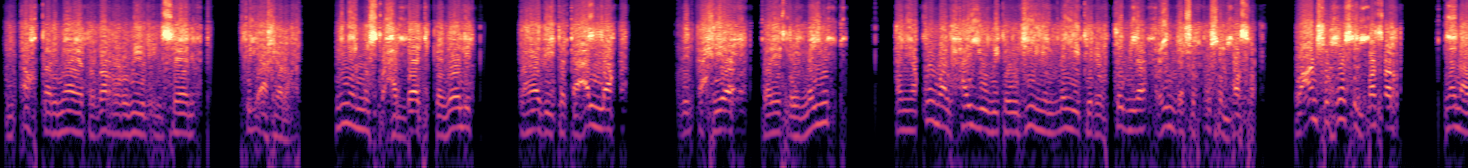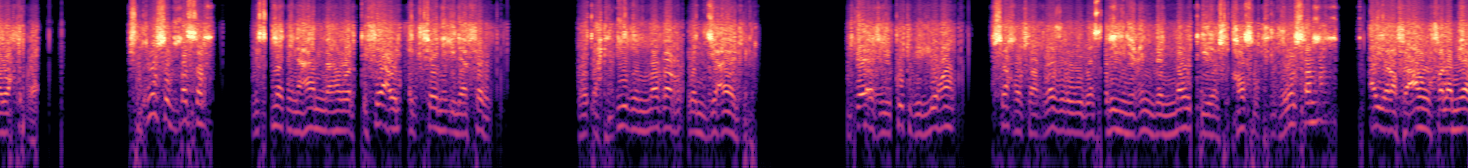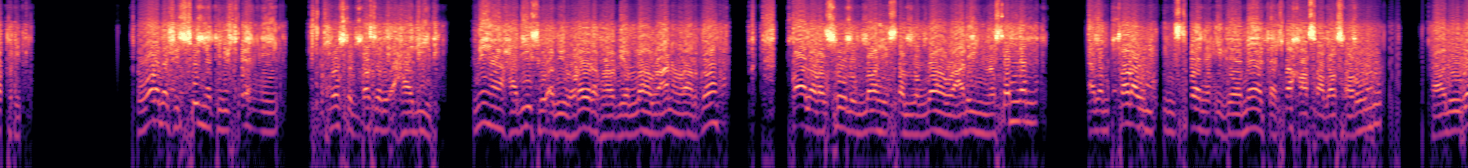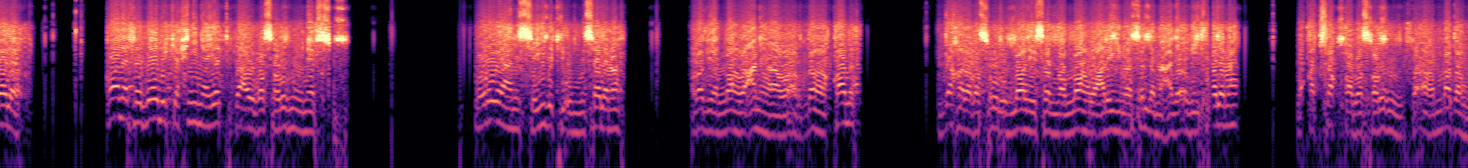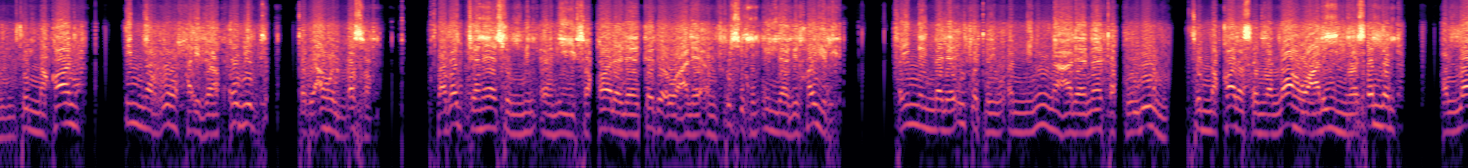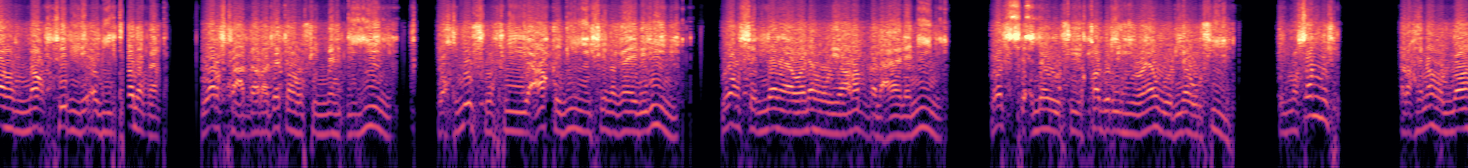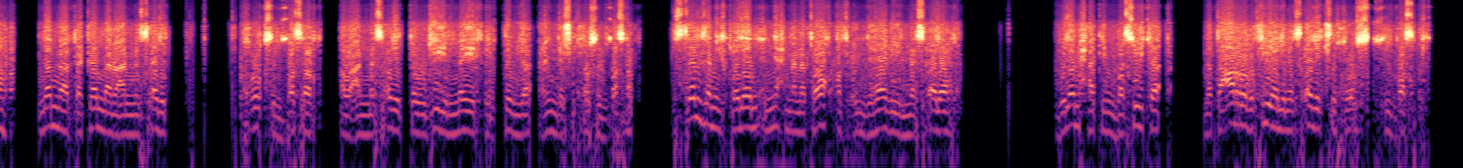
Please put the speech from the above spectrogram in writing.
من أخطر ما يتضرر به الإنسان في الآخرة. من المستحبات كذلك وهذه تتعلق بالأحياء وليس بالميت أن يقوم الحي بتوجيه الميت للقبلة عند شخوص البصر. وعن شخوص البصر لنا وقفة. شخوص البصر بصفة عامة هو ارتفاع الأجفان إلى فوق وتحديد النظر وانزعاجه جاء في كتب اللغة شخص الرجل ببصره عند الموت يشخص شخوصا أي رفعه فلم يطرد ورد في السنة بشأن شخوص البصر أحاديث. منها حديث أبي هريرة رضي الله عنه وأرضاه. قال رسول الله صلى الله عليه وسلم ألم تروا الإنسان إذا مات شخص بصره؟ قالوا بلى. قال فذلك حين يتبع بصره نفسه. وروي عن السيدة أم سلمة رضي الله عنها وأرضاها قالت دخل رسول الله صلى الله عليه وسلم على أبي سلمة وقد شق بصره فأغمضه ثم قال إن الروح إذا قبض تبعه البصر فضج ناس من أهله فقال لا تدعوا على أنفسكم إلا بخير فإن الملائكة يؤمنون على ما تقولون. ثم قال صلى الله عليه وسلم اللهم اغفر لأبي سلمة وارفع درجته في المهديين واخلفه في عقبه في الغابرين واغفر لنا وله يا رب العالمين. وافسأ له في قبره ونور له فيه. المصنف رحمه الله لما تكلم عن مسألة خص البصر أو عن مسألة توجيه الميت للقبلة عند شخوص البصر استلزم الكلام إن إحنا نتوقف عند هذه المسألة بلمحة بسيطة نتعرض فيها لمسألة شخوص البصر.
